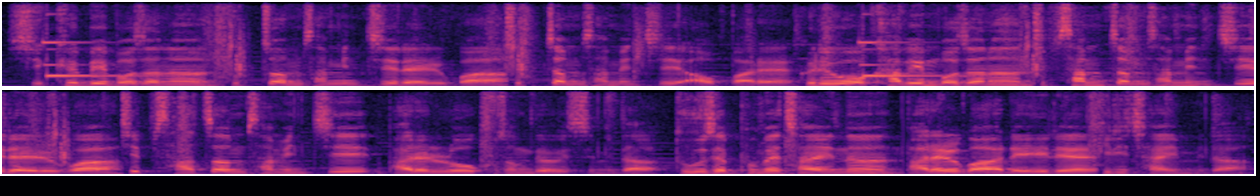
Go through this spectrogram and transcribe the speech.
CQB 버전은 9.3인치 레일과 10.3인치 out barrel 그리고 카빈 버전은 13.3인치 레일과 14.3인치 barrel로 구성되어 있습니다. 두 제품의 차이는 barrel과 레일의 길이 차이입니다.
